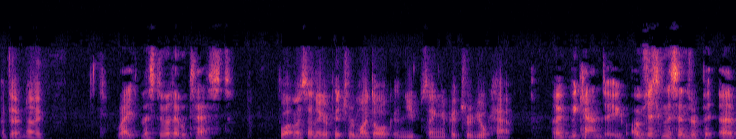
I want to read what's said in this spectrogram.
I don't know. Wait, let's do a little test. What am I sending a picture of my dog and you sending a picture of your cat? Oh, we can do. I was just going to send her a. Uh,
